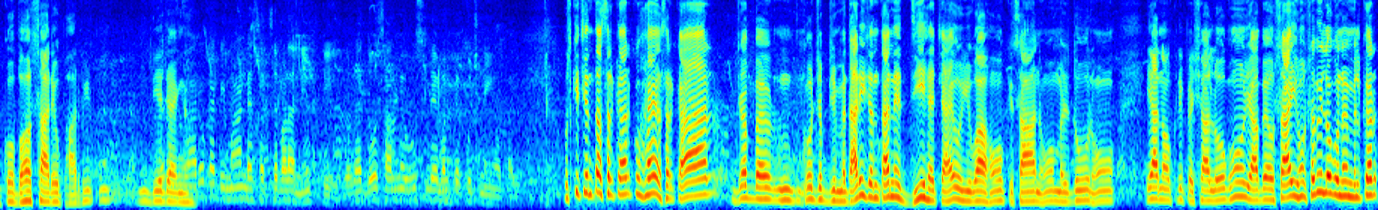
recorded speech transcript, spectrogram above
को बहुत सारे उपहार भी दिए जाएँगे। का डिमांड है सबसे बड़ा नियुक्ति। बोल रहे दो साल में उस लेवल पे कुछ नहीं हो पाई। उसकी चिंता सरकार को है। सरकार जब को जब ज़िम्मेदारी जनता ने दी है चाहे वो युवा हों किसान हों मजदूर हों या नौकरी पेशा लोग हों या व्यवसायी हों सभी लोगों ने मिलकर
